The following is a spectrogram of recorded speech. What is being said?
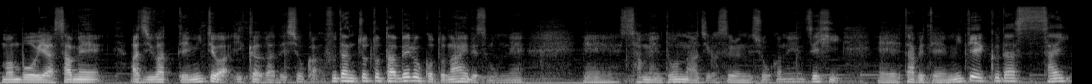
ウマンボウやサメ味わってみてはいかがでしょうか。普段ちょっと食べることないですもんね、えーサメどんな味がするんでしょうかね。ぜひ、えー食べてみてください。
